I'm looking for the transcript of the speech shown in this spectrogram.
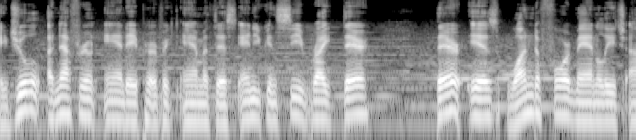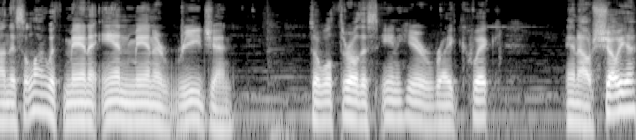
a jewel, a Nef rune, and a perfect amethyst. And you can see right there, there is 1 to 4 mana leech on this, along with mana and mana regen. So we'll throw this in here right quick and I'll show you.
